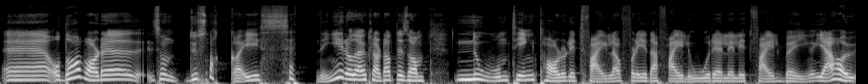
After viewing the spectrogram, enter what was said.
eh, og da var det sånn Du snakka i setninger, og det er jo klart at liksom Noen ting tar du litt feil av fordi det er feil ord eller litt feil bøying. Jeg har jo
